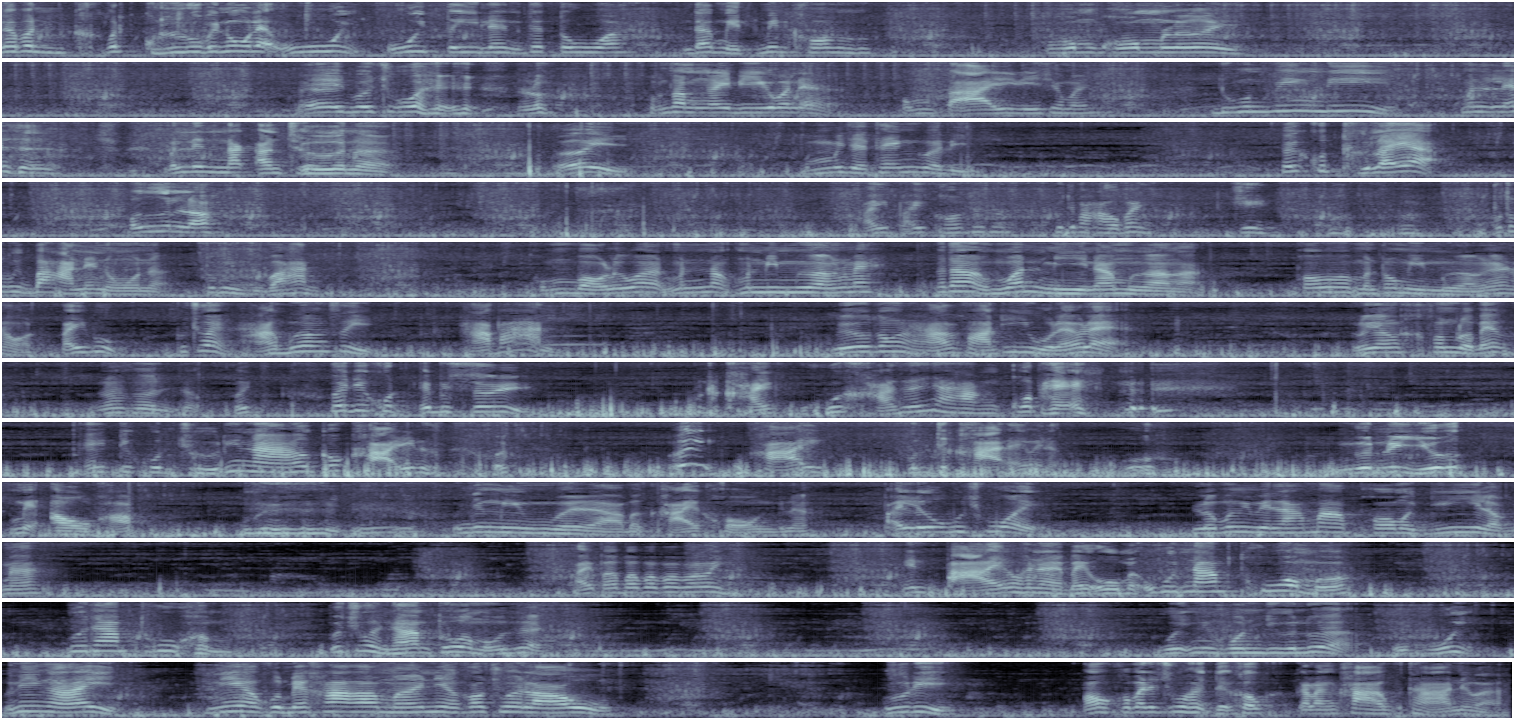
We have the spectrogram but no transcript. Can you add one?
แล้วมันมันขุดรูไปนู่นแล้วอุ้ยอุ้ยตีแรงแต่ตัวดาเมจไม่คมคมคมๆเลยเฮ้ยเพื่อช่วยแล้วผมทำไงดีวะเนี่ย ผมตายดีใช่ไหมดูมันวิ่งดี มันเล่น มันเล่นนักอัญเชิญอะเฮ้ย ผมไม่ใช่แท้งด้วยดิ เฮ้ยคุณถืออะไรอะ ปืนเหรอ ไปไปก่อนไปก่อนคุณจะมาเอาไป เคผมต้องมีบ้านแน่นอนอะต้องมีหมู่บ้าน ผมบอกเลยว่ามันมันมีเมืองไหมก็ถ้าผมว่ามีนะเมืองอะ เพราะว่ามันต้องมีเมืองแน่นอน ไปผู้ผู้ช่วยหาเมืองสิหาบ้านหรือต้องหาสถานที่อยู่แล้วแหละหรือยังสำรวจไหมแล้วเฮ้ยเฮ้ยนี่คุณเอพิซีคุณขายคุณขายได้ยังโคตรแพงเอ้ยที่คุณถือนี่นาเฮ้ยก็ขายดิเฮ้ยเฮ้ยขาย คุณจะขายอะไรไหมเนี่ย เงินไม่เยอะไม่เอาครับ มันยังมีเวลามาขายของอยู่นะ ไปเร็วผู้ช่วย เราไม่มีเวลามากพอมาอยู่นี่หรอกนะ ไปไปไปไปไปไปเล่นป่าอะไรวะขนาดไบโอมเลยอุ้ยน้ำท่วมเหรออุ้ยน้ำท่วมผู้ช่วยน้ำท่วมเหรอผู้ช่วยอุ้ยมีคนยืนด้วยโอ้ยนี่ไง เนี่ยคุณไปฆ่าเขาไหมเนี่ยเขาช่วยเรา ดูดิ เอาเขาไม่ได้ช่วยแต่เขากำลังฆ่าผู้ฐานนี่หว่า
